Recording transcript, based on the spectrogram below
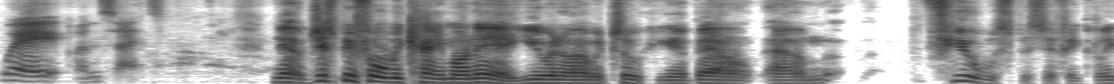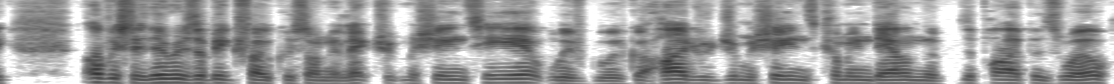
way on site. Now, just before we came on air, you and I were talking about um, fuel specifically. Obviously, there is a big focus on electric machines here. We've we've got hydrogen machines coming down the, the pipe as well,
